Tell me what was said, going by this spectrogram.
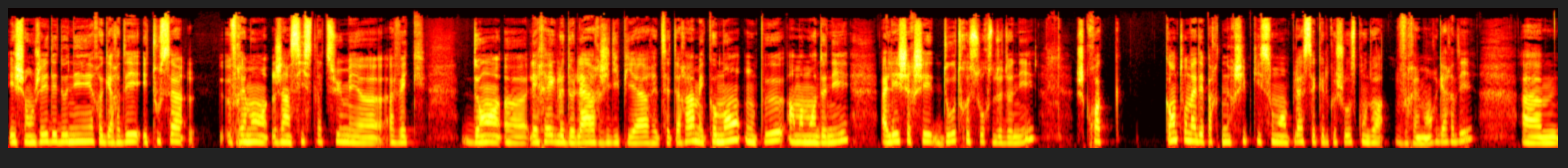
échanger des données, regarder. Et tout ça, vraiment, j'insiste là-dessus, mais avec dans les règles de l'art, GDPR, etc. Mais comment on peut, à un moment donné, aller chercher d'autres sources de données? Je crois que quand on a des partnerships qui sont en place, c'est quelque chose qu'on doit vraiment regarder. Euh,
